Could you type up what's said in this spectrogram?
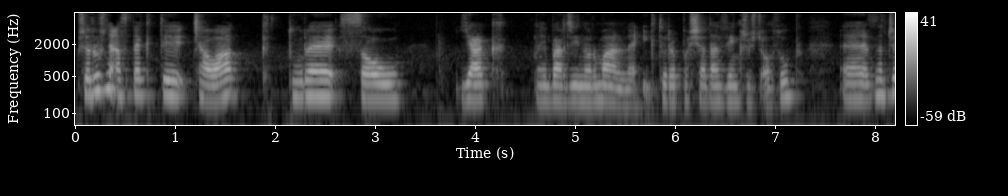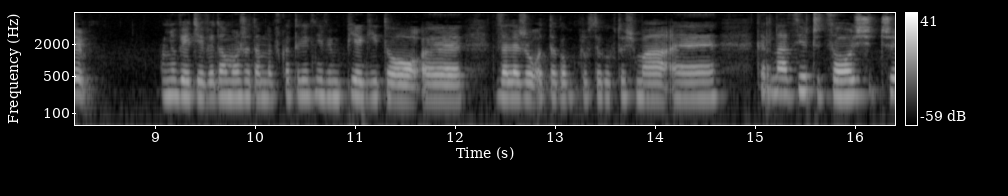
przeróżne aspekty ciała, które są jak najbardziej normalne i które posiada większość osób. E, znaczy, no wiecie, wiadomo, że tam na przykład, tak jak nie wiem, piegi to e, zależą od tego po prostu, jak ktoś ma e, karnację czy coś, czy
